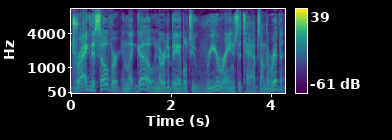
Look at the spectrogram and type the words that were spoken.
drag this over and let go in order to be able to rearrange the tabs on the ribbon.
